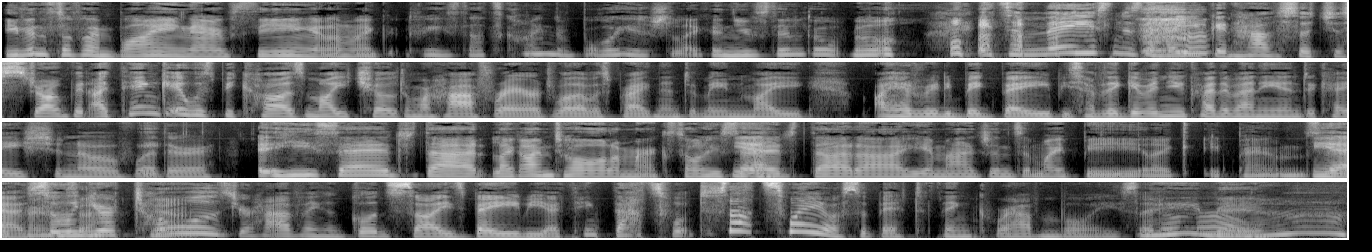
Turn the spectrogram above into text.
even stuff I'm buying now, I'm seeing it. I'm like, please, that's kind of boyish. Like, and you still don't know. It's amazing it, how you can have such a strong fit. I think it was because my children were half reared while I was pregnant. I mean, my I had really big babies. Have they given you kind of any indication of whether? he said that like I'm tall I'm Mark's tall. He Yeah. said that uh, he imagines it might be like eight pounds. eight Yeah. So when uh, you're yeah. told you're having a good sized baby, I think that's what does that sway us a bit to think we're having boys. I don't Maybe, know.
